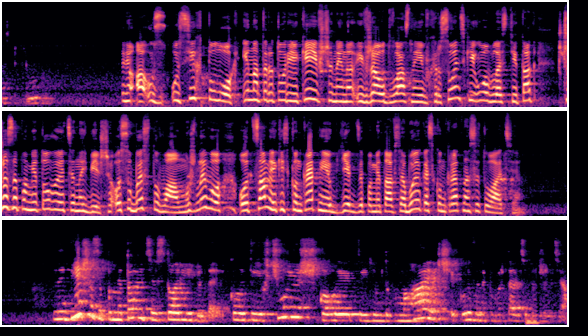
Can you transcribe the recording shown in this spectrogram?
нас підтримували. Таню, А у усіх толок і на території Київщини, і вже от власне і в Херсонській області, так що запам'ятовується найбільше? Особисто вам, можливо, от саме якийсь конкретний об'єкт запам'ятався або якась конкретна ситуація. Найбільше запам'ятовуються історії людей, коли ти їх чуєш, коли ти їм допомагаєш і коли вони повертаються до життя.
